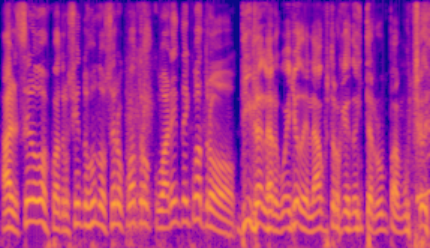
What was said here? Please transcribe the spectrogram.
al 02 401 0444. Dile al argüello del austro que no interrumpa mucho.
